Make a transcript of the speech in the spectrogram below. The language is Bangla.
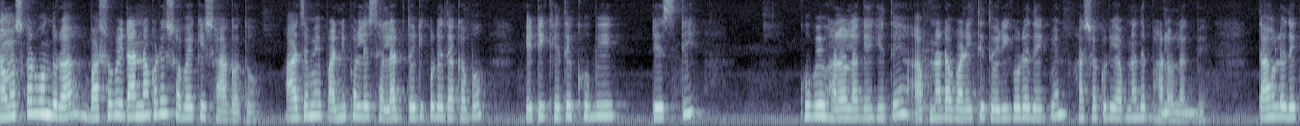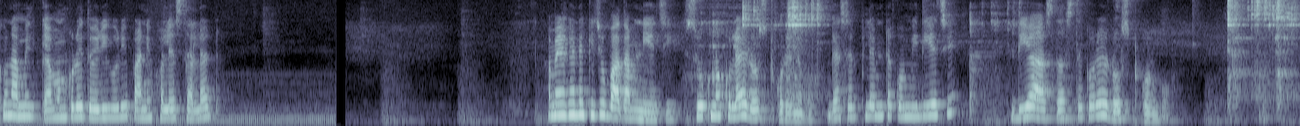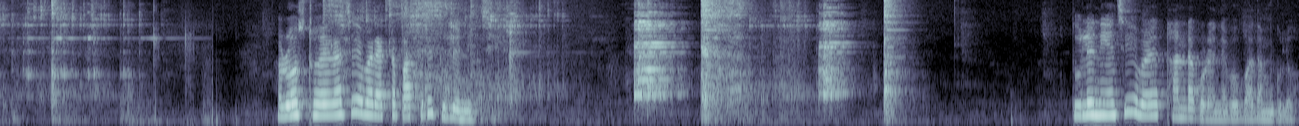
নমস্কার বন্ধুরা, বাসবি রান্নাঘরে সবাইকে স্বাগত। আজ আমি পানি ফলের স্যালাড তৈরি করে দেখাবো। এটি খেতে খুবই টেস্টি, খুবই ভালো লাগে খেতে। আপনারা বাড়িতে তৈরি করে দেখবেন, আশা করি আপনাদের ভালো লাগবে। তাহলে দেখুন আমি কেমন করে তৈরি করি পানি ফলের স্যালাড। আমি এখানে কিছু বাদাম নিয়েছি, শুকনো খোলায় রোস্ট করে নেব। গ্যাসের ফ্লেমটা কমিয়ে দিয়েছি, দিয়ে আস্তে আস্তে করে রোস্ট করব। রোস্ট হয়ে গেছে, এবার একটা পাত্রে তুলে নিচ্ছি। তুলে নিয়েছি, এবারে ঠান্ডা করে নেব বাদামগুলো।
